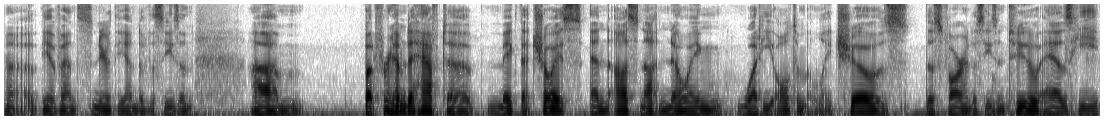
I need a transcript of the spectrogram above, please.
uh, the events near the end of the season. Um, but for him to have to make that choice and us not knowing what he ultimately chose this far into season two, as he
